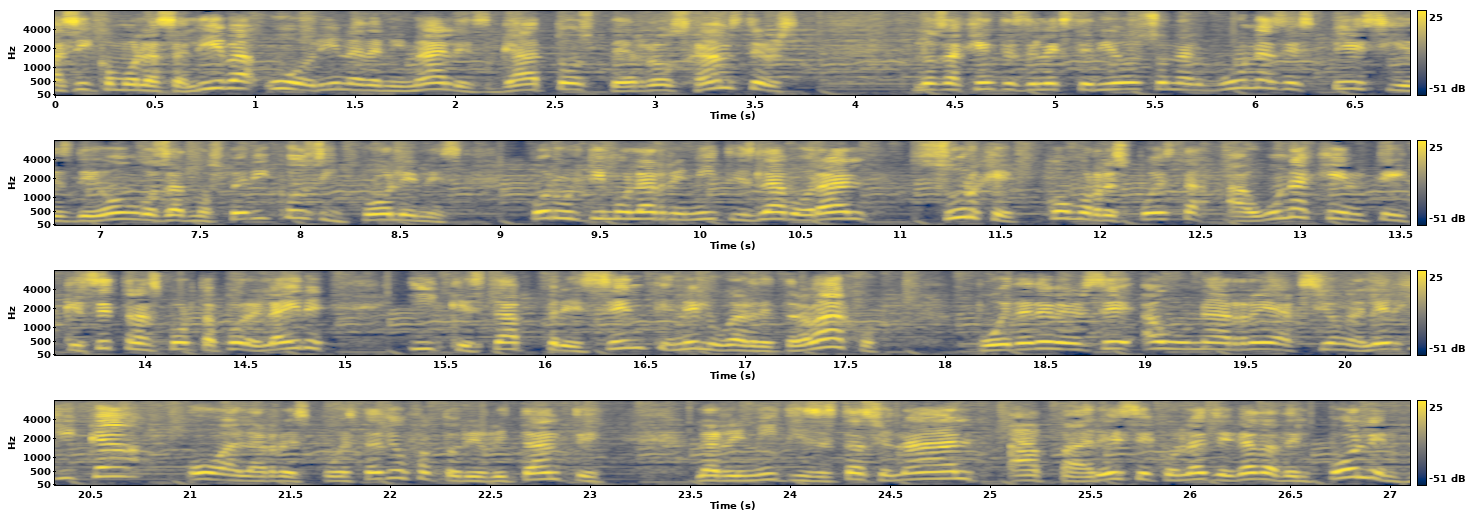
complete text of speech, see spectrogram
así como la saliva u orina de animales, gatos, perros, hámsters. Los agentes del exterior son algunas especies de hongos atmosféricos y pólenes. Por último, la rinitis laboral surge como respuesta a un agente que se transporta por el aire y que está presente en el lugar de trabajo puede deberse a una reacción alérgica o a la respuesta de un factor irritante. La rinitis estacional aparece con la llegada del polen.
